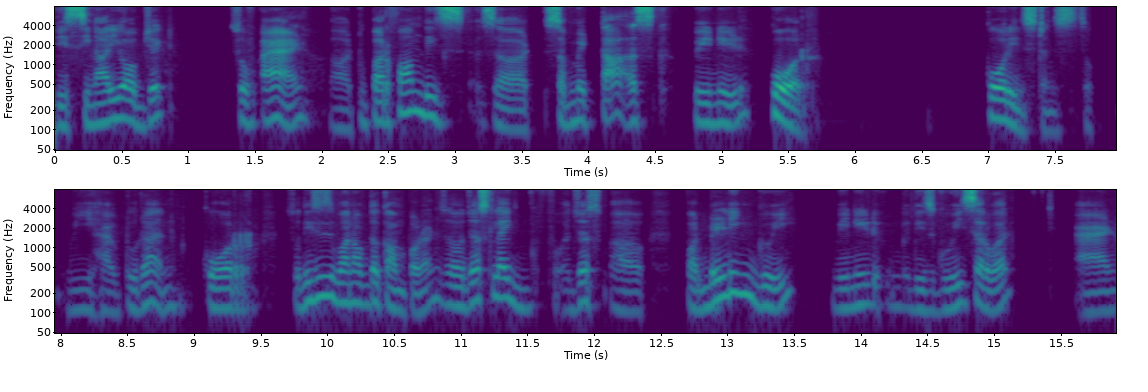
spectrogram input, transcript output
this scenario object so and uh, to perform this uh, submit task we need core core instance. So we have to run core. So this is one of the components. So just like just uh, for building GUI we need this GUI server. And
